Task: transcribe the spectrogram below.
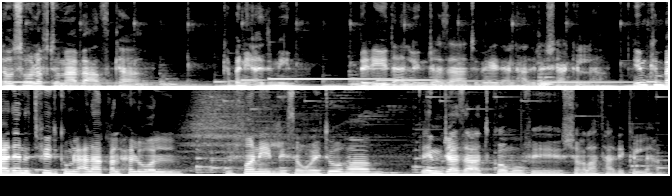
لو سولفتوا مع بعض ك كبني آدمين. بعيد عن الإنجازات وبعيد عن هذه الأشياء كلها. يمكن بعدين تفيدكم العلاقة الحلوة الفاني اللي سويتوها في انجازاتكم وفي الشغلات هذه كلها.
